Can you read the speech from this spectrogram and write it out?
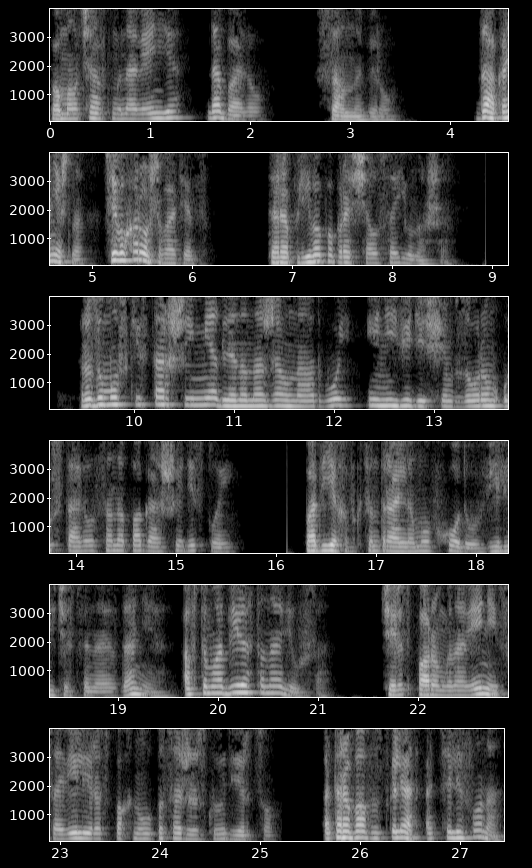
Помолчав мгновенье, добавил. «Сам наберу». «Да, конечно. Всего хорошего, отец!» Торопливо попрощался юноша. Разумовский-старший медленно нажал на отбой и невидящим взором уставился на погасший дисплей. Подъехав к центральному входу в величественное здание, автомобиль остановился. Через пару мгновений Савелий распахнул пассажирскую дверцу. Оторвав взгляд от телефона,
